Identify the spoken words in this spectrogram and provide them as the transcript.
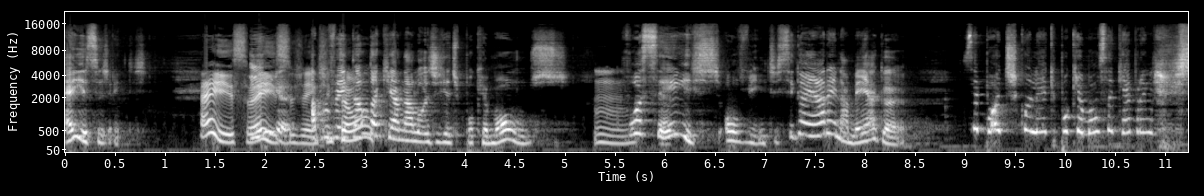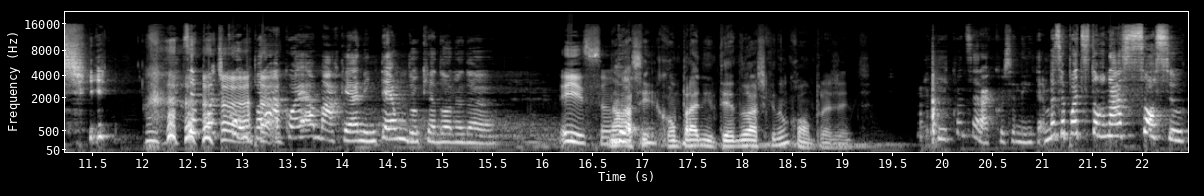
É isso, gente. É isso, é E, isso, gente. Aproveitando então, aqui a analogia de Pokémons, hum, vocês, ouvintes, se ganharem na Mega, você pode escolher que Pokémon você quer pra investir. Você pode comprar, qual é a marca? É a Nintendo, que é dona da. isso. Não, assim, comprar Nintendo eu acho que não compra, gente. E quanto será que custa a Nintendo? Mas você pode se tornar sócio.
